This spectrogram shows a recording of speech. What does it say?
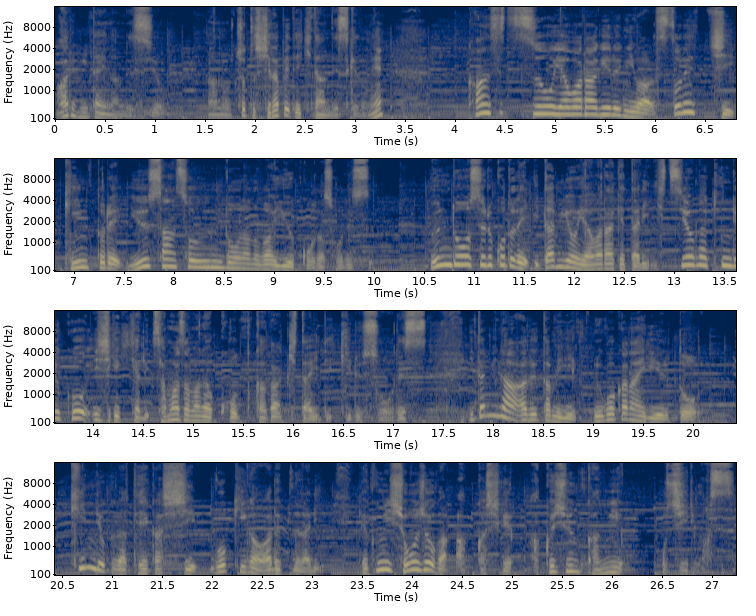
ぱあるみたいなんですよ。あのちょっと調べてきたんですけどね。関節を和らげるにはストレッチ筋トレ有酸素運動などが有効だそうです。運動することで痛みを和らげたり必要な筋力を維持できたり様々な効果が期待できるそうです。痛みがあるために動かないでいると筋力が低下し動きが悪くなり逆に症状が悪化して悪循環に陥ります。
